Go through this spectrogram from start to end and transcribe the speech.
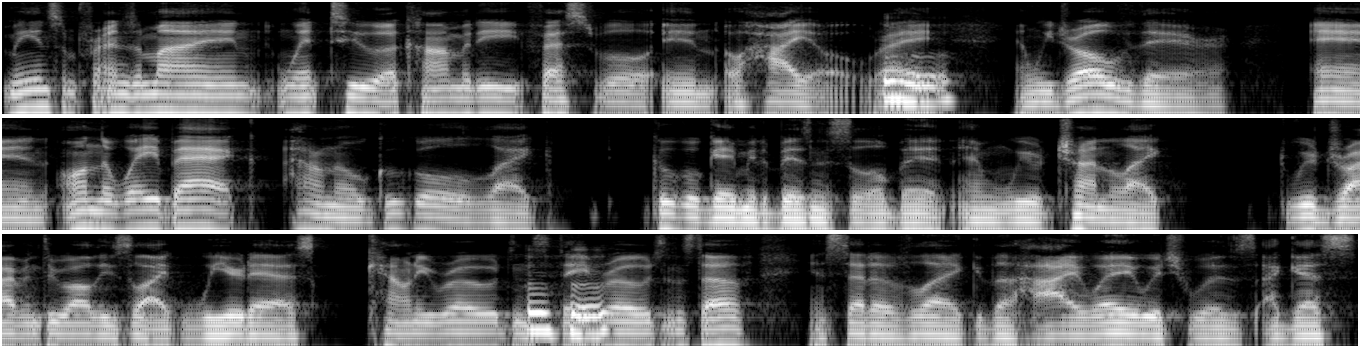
me and some friends of mine went to a comedy festival in Ohio, right? Mhm. And we drove there and on the way back, I don't know, Google like Google gave me the business a little bit and we were trying to like we were driving through all these like weird ass county roads and state Mhm. roads and stuff instead of like the highway which was I guess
